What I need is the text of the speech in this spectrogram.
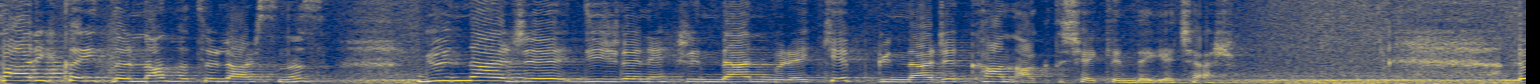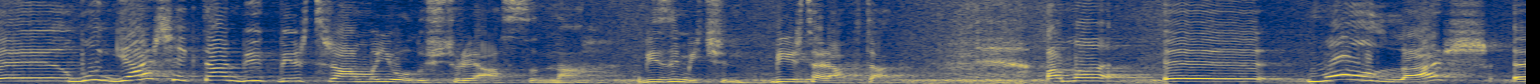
Tarih kayıtlarından hatırlarsınız. Günlerce Dicle Nehri'nden mürekkep, günlerce kan aktı şeklinde geçer. Ee, bu gerçekten büyük bir travmayı oluşturuyor aslında bizim için bir taraftan. Ama e, Moğollar e,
